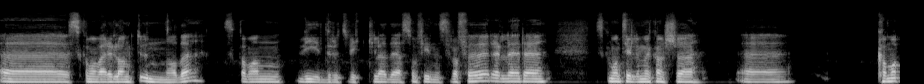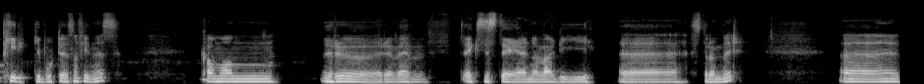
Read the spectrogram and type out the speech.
Uh, skal man være langt unna det? Skal man videreutvikle det som finnes fra før, eller eh, skal man til og med kanskje eh, Kan man pirke bort det som finnes? Kan man røre ved eksisterende verdistrømmer? Eh,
